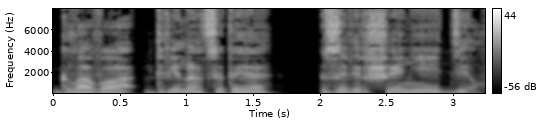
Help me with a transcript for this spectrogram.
Глава 12. Завершение дел.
